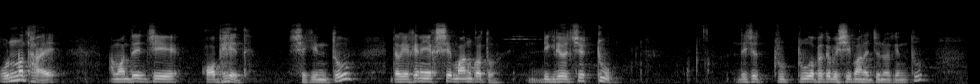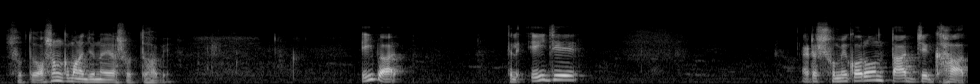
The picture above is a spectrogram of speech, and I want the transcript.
অন্যথায় আমাদের যে অভেদ, সে কিন্তু, দেখো এখানে এক্সের মান কত? ডিগ্রি হচ্ছে টু দেখছ টু টু অপেক্ষা বেশি মানের জন্য কিন্তু সত্য অসংখ্য মানের জন্য এরা সত্য হবে। এইবার, তাহলে এই যে একটা সমীকরণ তার যে ঘাত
